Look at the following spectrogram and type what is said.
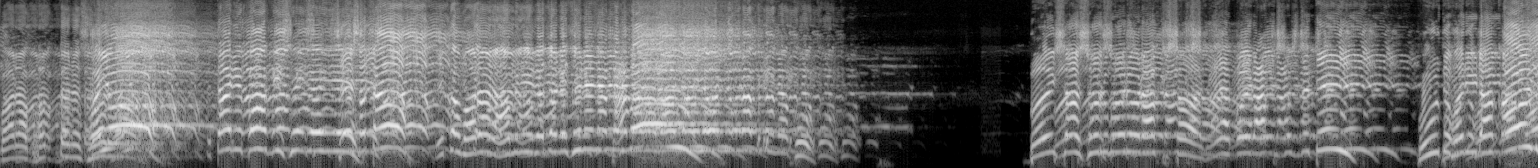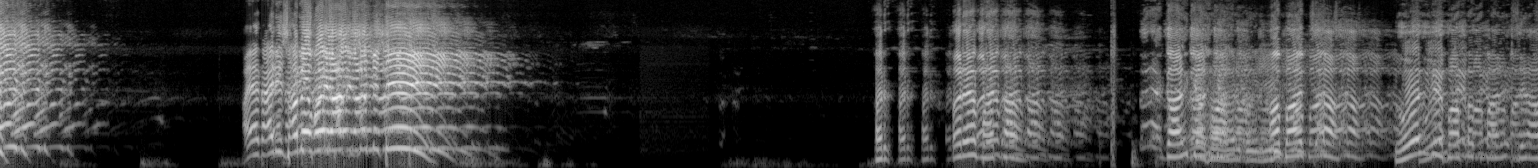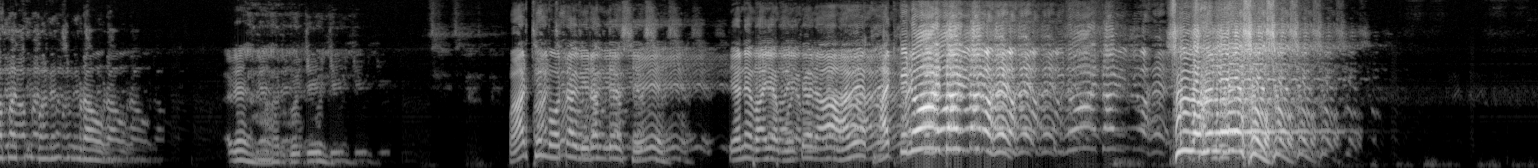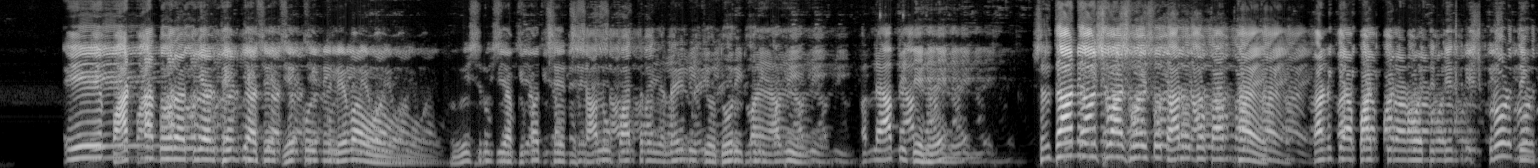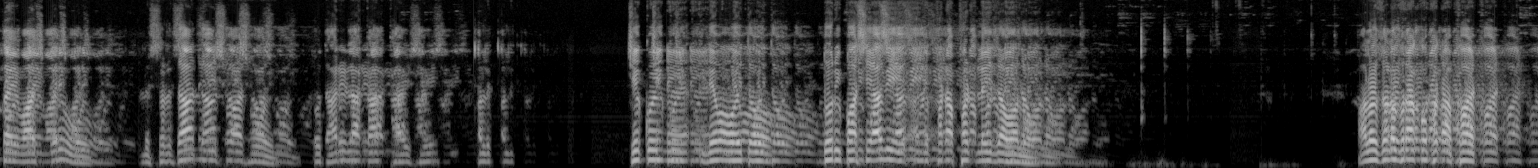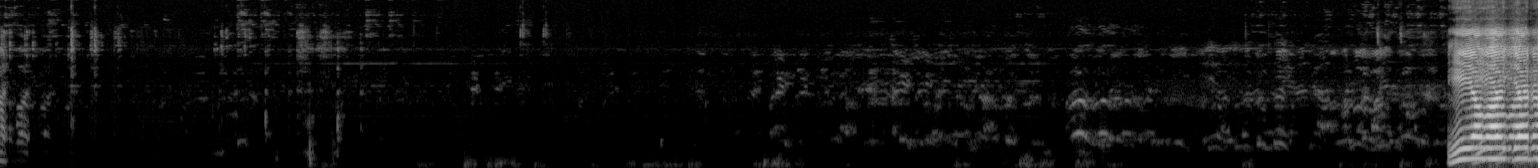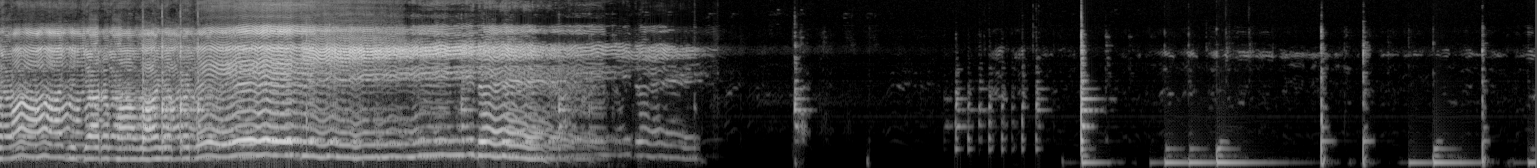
મારા ભક્તને કયો? સોળવા તારી પા કિસે ગઈ છે સતા? એ તો મારા રામની રજા નથી ને ના કરવા નાખું મહિષાસુર મારો રાક્ષસ આ કોઈ રાક્ષસ નથી ભૂત ભરી ડાકણ આયા તારી સામે કોઈ રાક્ષસ નથી અરે માતા અરે ગાળ કે આ બાદશાહ ઢોર ને બાપક મારે છે આમાંથી મને છોડાવો અરે હરગુજી મારથી મોટા વિરમદેવ છે એને ભાઈ મોટર આ હવે ખાટકી નો આધાર હે શું વહાલો છો એ પાટના દોરા તૈયાર થઈ ગયા છે જે કોઈને લેવા હોય વીસ રૂપિયા કિંમત છે ને સાલું પાત્ર એ લઈ લીજો દોરી પાસે આવી એટલે આપી દે હે શ્રદ્ધા અને વિશ્વાસ હોય તો ધારો તો કામ થાય. કારણ કે આ પાઠ પુરાણ હોય તે તેત્રીસ કરોડ દેવતાએ વાસ કર્યો હોય. એટલે શ્રદ્ધા અને વિશ્વાસ હોય તો ધારેલા કામ થાય છે. જે કોઈને લેવા હોય તો દોરી પાસે આવી અને ફટાફટ લઈ જાવ હાલો હાલો ઝડપ રાખો ફટાફટ. હે અવા જરમા જરમા વાયક રે જી.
